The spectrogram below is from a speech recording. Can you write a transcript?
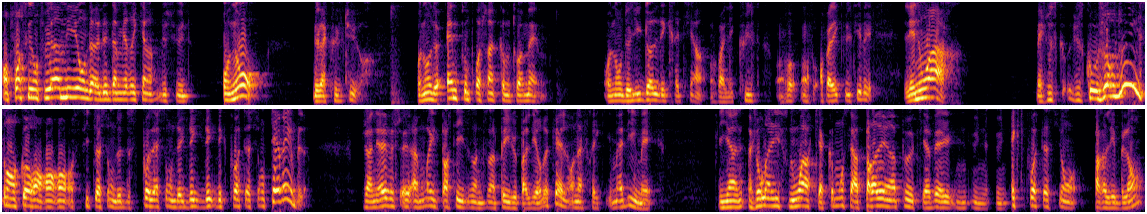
On pense qu'ils ont tué un million d'Américains du Sud. Au nom de la culture. Au nom de aime ton prochain comme toi-même. Au nom de l'idole des chrétiens. On va les, cultiver. Les Noirs, mais jusqu'à aujourd'hui, ils sont encore en, situation de, spoliation, d'exploitation terrible. J'en ai à moi, il partait dans, un pays, je ne vais pas le dire lequel, en Afrique. Il m'a dit, mais il y a un, journaliste noir qui a commencé à parler un peu, qui avait une, exploitation par les Blancs,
